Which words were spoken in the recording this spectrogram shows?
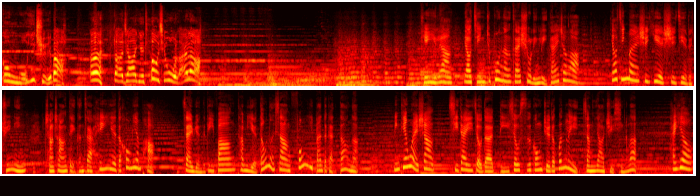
共舞一曲吧！哎，大家也跳起舞来了。”天一亮，妖精就不能在树林里待着了。妖精们是夜世界的居民，常常得跟在黑夜的后面跑。再远的地方，他们也都能像风一般的赶到呢。明天晚上，期待已久的狄修斯公爵的婚礼将要举行了。还有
